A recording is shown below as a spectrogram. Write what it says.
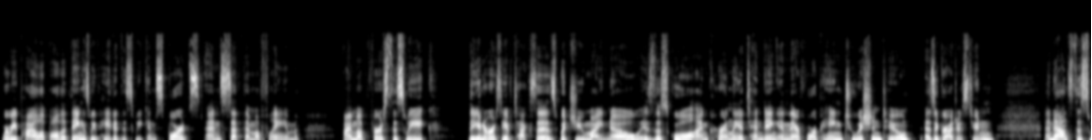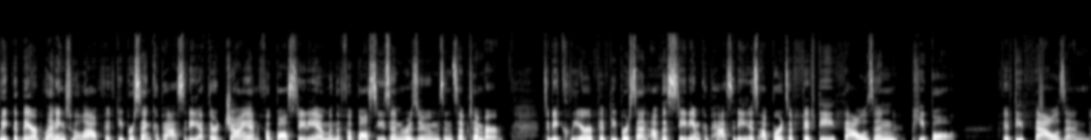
where we pile up all the things we've hated this week in sports and set them aflame. I'm up first this week. The University of Texas, which you might know is the school I'm currently attending and therefore paying tuition to as a graduate student, announced this week that they are planning to allow 50% capacity at their giant football stadium when the football season resumes in September. To be clear, 50% of the stadium capacity is upwards of 50,000 people. 50,000.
